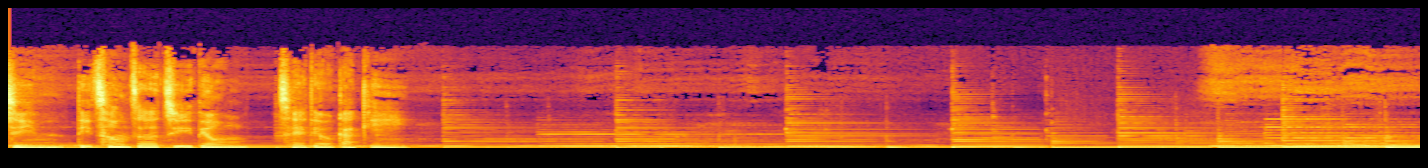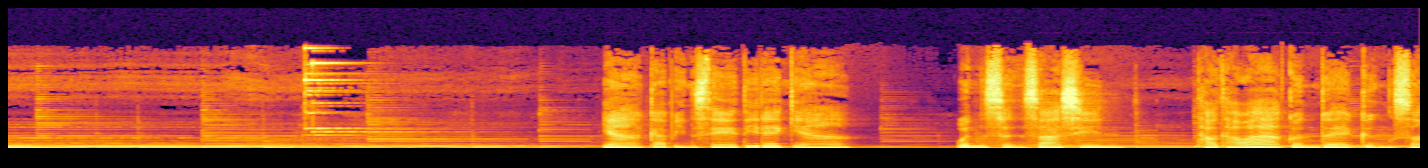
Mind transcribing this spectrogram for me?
神伫创造之中找到家己，影甲面色伫咧行，温顺刷新，偷偷啊滚对光线，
